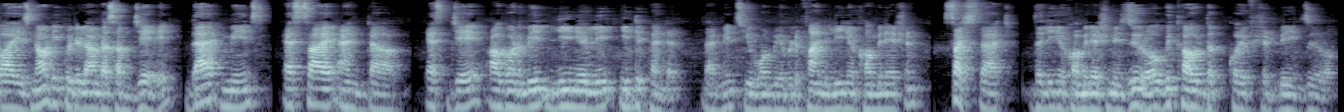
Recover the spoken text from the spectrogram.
i is not equal to lambda sub j, that means si and uh, Sj are going to be linearly independent. That means you won't be able to find a linear combination such that the linear combination is zero without the coefficient being zero.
